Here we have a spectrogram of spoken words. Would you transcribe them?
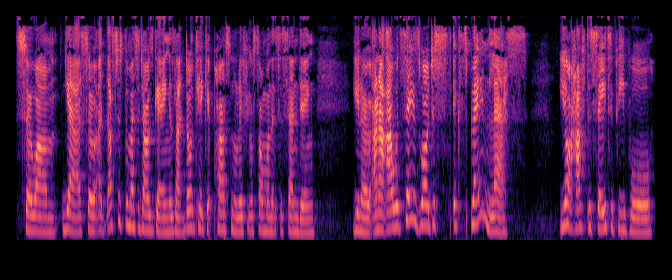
So um yeah so I, that's just the message i was getting is like don't take it personal if you're someone that's ascending you know. And I, I would say as well just explain less. You don't have to say to people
